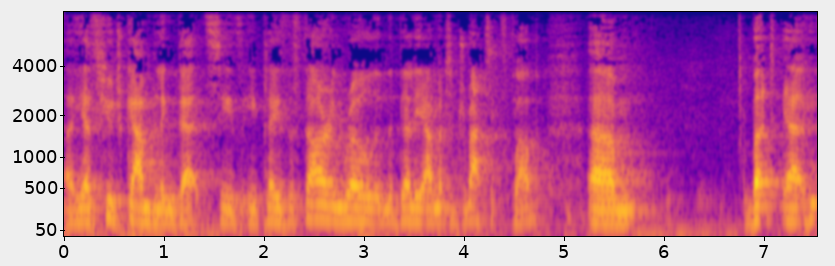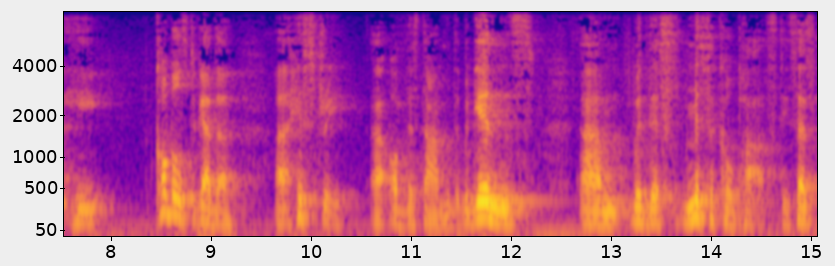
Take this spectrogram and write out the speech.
uh, he has huge gambling debts. He's, he plays the starring role in the Delhi Amateur Dramatics Club. Um, but uh, he, he, cobbles together a history uh, of this diamond that begins um, with this mythical past. He says,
